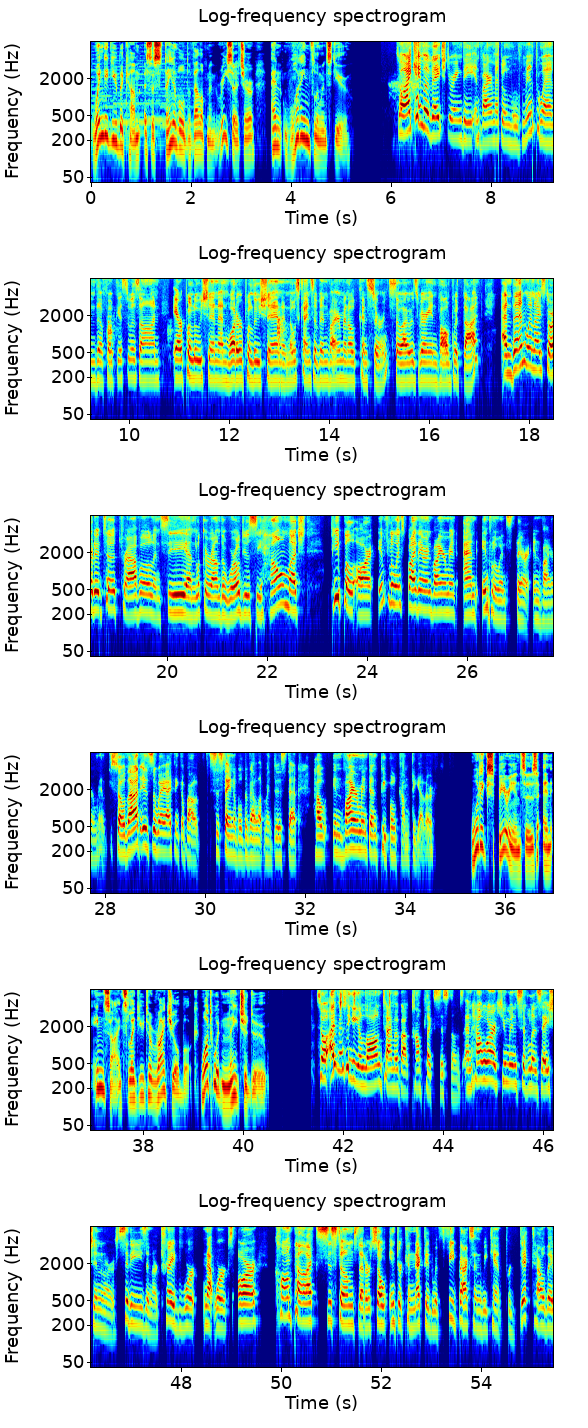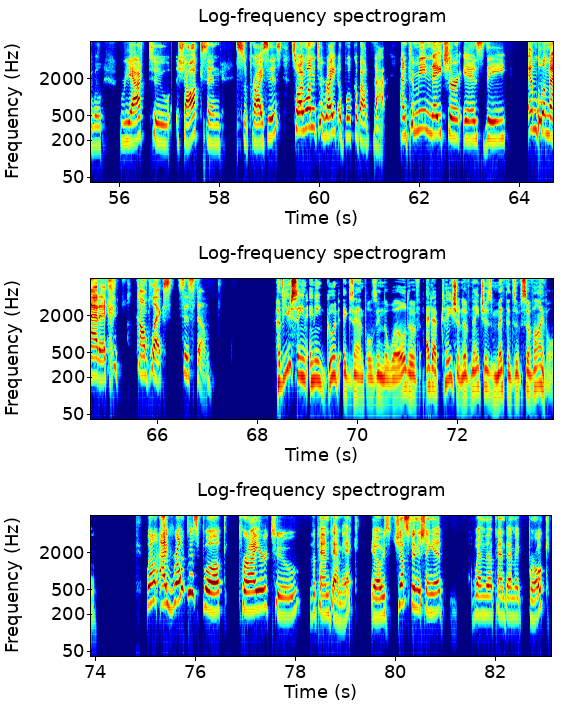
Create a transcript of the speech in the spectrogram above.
When did you become a sustainable development researcher and what influenced you? So I came of age during the environmental movement when the focus was on air pollution and water pollution and those kinds of environmental concerns. So I was very involved with that. And then when I started to travel and see and look around the world, you see how much people are influenced by their environment and influence their environment. So that is the way I think about sustainable development is that how environment and people come together. What experiences and insights led you to write your book? What would nature do? So I've been thinking a long time about complex systems and how our human civilization and our cities and our trade work networks are complex systems that are so interconnected with feedbacks and we can't predict how they will react to shocks and surprises. So I wanted to write a book about that. And to me, nature is the emblematic complex system. Have you seen any good examples in the world of adaptation of nature's methods of survival? Well, I wrote this book prior to the pandemic. You know, I was just finishing it when the pandemic broke.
